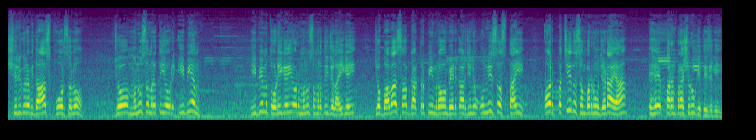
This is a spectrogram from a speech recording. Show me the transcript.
ਸ਼੍ਰੀ ਗੁਰੂ ਰਵਿਦਾਸ ਫੋਰਸ ਵੱਲੋਂ ਜੋ ਮਨੂ ਸਮਰਤੀ ਔਰ ਈਵੀਐਮ ਈਵੀਐਮ ਤੋੜੀ ਗਈ ਔਰ ਮਨੂ ਸਮਰਤੀ ਜਲਾਈ ਗਈ ਜੋ ਬਾਬਾ ਸਾਹਿਬ ਡਾਕਟਰ ਭੀਮ ਰਾਓ ਅੰਬੇਡਕਰ ਜੀ ਨੇ 1927 ਔਰ 25 ਦਸੰਬਰ ਨੂੰ ਜਿਹੜਾ ਆ ਇਹ ਪਰੰਪਰਾ ਸ਼ੁਰੂ ਕੀਤੀ ਸੀਗੀ।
